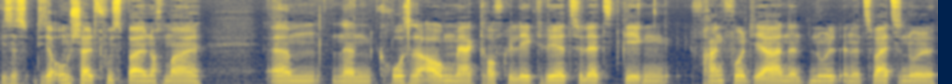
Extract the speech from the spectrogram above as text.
dieses, dieser Umschaltfußball nochmal ähm, ein großer Augenmerk drauf gelegt wird. Zuletzt gegen Frankfurt ja eine, 0, eine 2 zu 0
